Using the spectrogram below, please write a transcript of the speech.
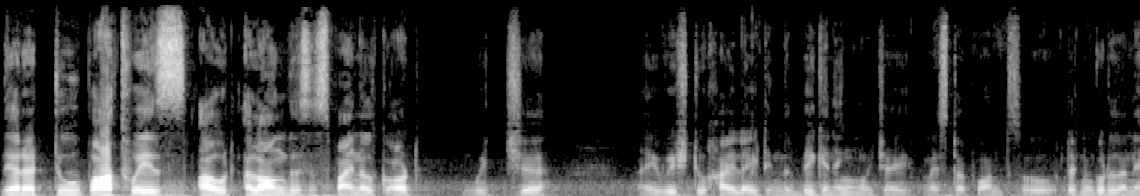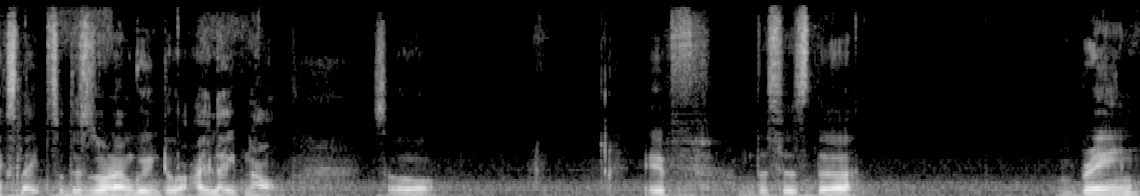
there are two pathways out along this spinal cord which uh, I wish to highlight in the beginning which I messed up on. So, let me go to the next slide. So, this is what I am going to highlight now. So, if this is the brain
